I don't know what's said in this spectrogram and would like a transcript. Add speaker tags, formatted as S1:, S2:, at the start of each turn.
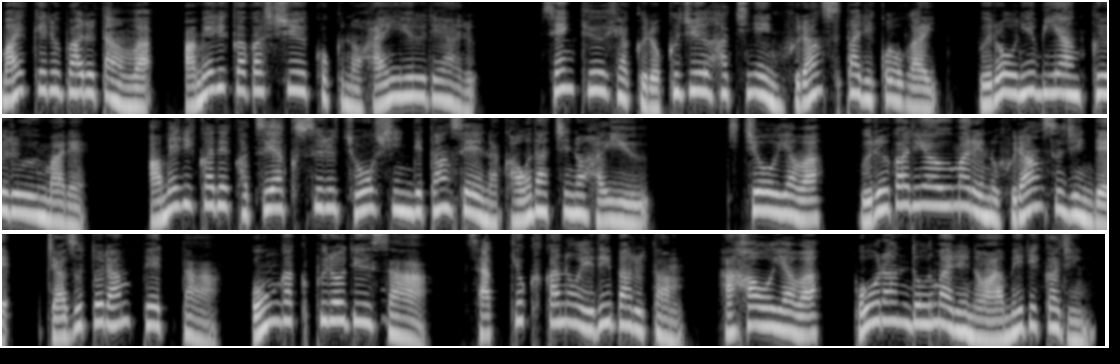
S1: マイケル・バルタンはアメリカ合衆国の俳優である。1968年フランスパリ郊外、ブローニュビアンクール生まれ。アメリカで活躍する長身で端正な顔立ちの俳優。父親はブルガリア生まれのフランス人で、ジャズトランペッター、音楽プロデューサー、作曲家のエディ・バルタン。母親はポーランド生まれのアメリカ人。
